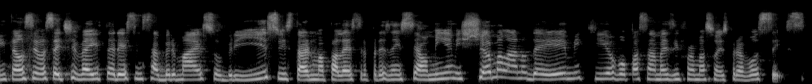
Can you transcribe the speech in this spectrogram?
Então, se você tiver interesse em saber mais sobre isso e estar numa palestra presencial minha, me chama lá no DM que eu vou passar mais informações para vocês.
